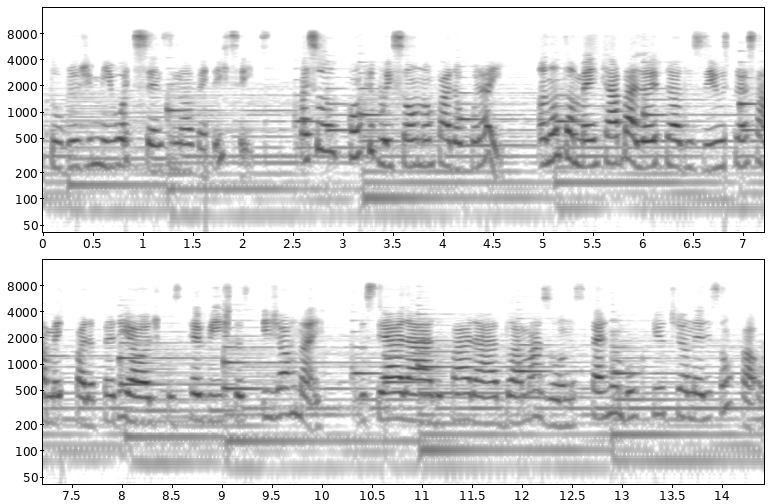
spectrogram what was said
outubro de 1896. Mas sua contribuição não parou por aí. Ana também trabalhou e produziu expressamente para periódicos, revistas e jornais do Ceará, do Pará, do Amazonas, Pernambuco, Rio de Janeiro e São Paulo.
